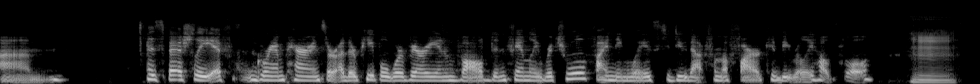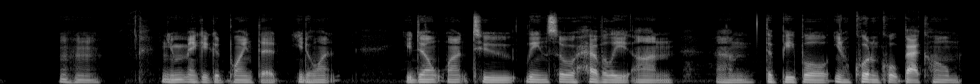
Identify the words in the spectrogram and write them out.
Um, especially if grandparents or other people were very involved in family ritual, finding ways to do that from afar can be really helpful. Mm. Mm-hmm. And you make a good point that you don't want you don't want to lean so heavily on um, the people, you know, quote unquote, back home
